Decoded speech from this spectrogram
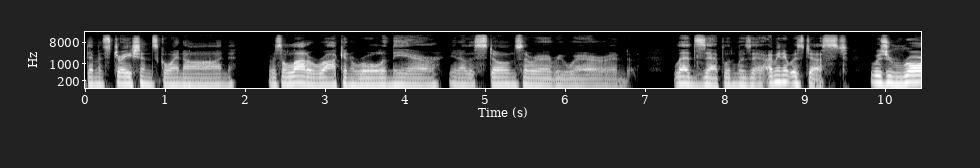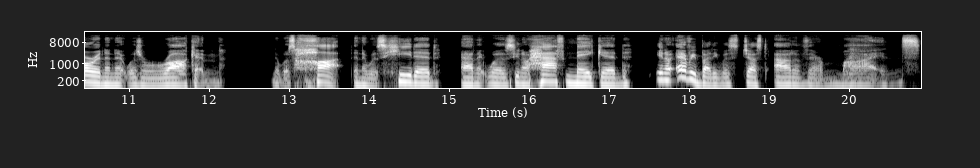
demonstrations going on. There was a lot of rock and roll in the air. You know, the Stones were everywhere, and Led Zeppelin was there. I mean, it was just, it was roaring and it was rocking. It was hot and it was heated and it was, you know, half naked. You know, everybody was just out of their minds.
